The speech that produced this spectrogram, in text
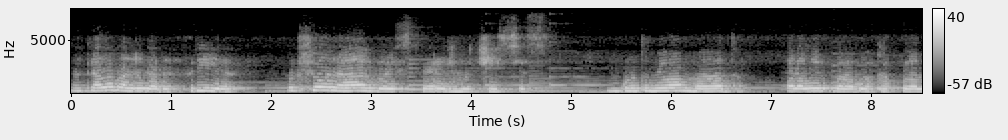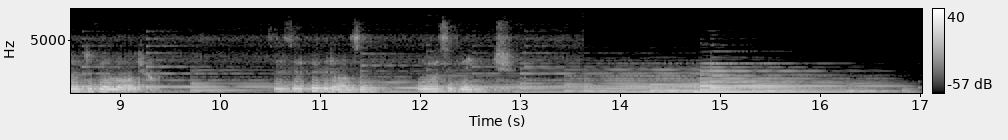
Naquela madrugada fria, eu chorava à espera de notícias, enquanto meu amado era levado à capela de velório. Zezé Pedrosa, o acidente.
